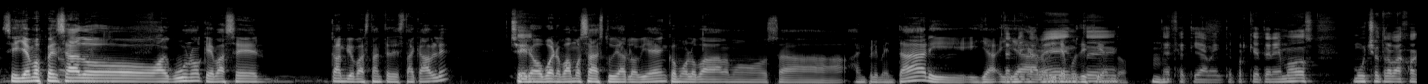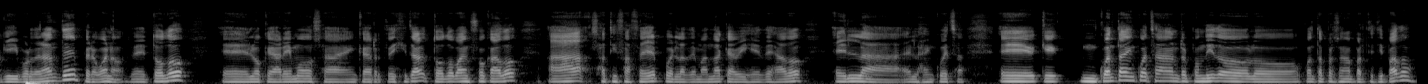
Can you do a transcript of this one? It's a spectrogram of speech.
Sí, ya hemos pensado alguno que va a ser un cambio bastante destacable. Pero bueno, vamos a estudiarlo bien, cómo lo vamos a, implementar y, ya, y ya lo iremos diciendo. Efectivamente, porque tenemos mucho trabajo aquí por delante, pero bueno, de todo eh, lo que haremos en Carrete Digital, todo va enfocado a satisfacer pues las demandas que habéis dejado en, las encuestas. Eh, ¿Cuántas encuestas han respondido? ¿Cuántas personas han participado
